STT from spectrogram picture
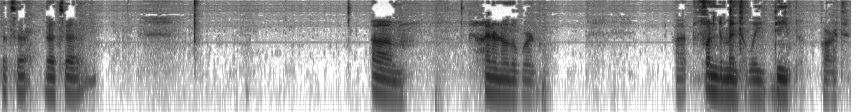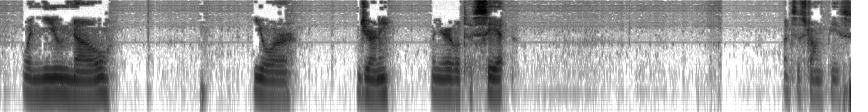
That's a that's a um I don't know the word uh, fundamentally deep part when you know your journey when you're able to see it that's a strong piece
